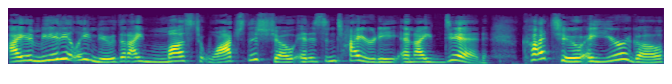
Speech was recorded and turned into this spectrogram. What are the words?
I immediately knew that I must watch this show in its entirety, and I did. Cut to a year ago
